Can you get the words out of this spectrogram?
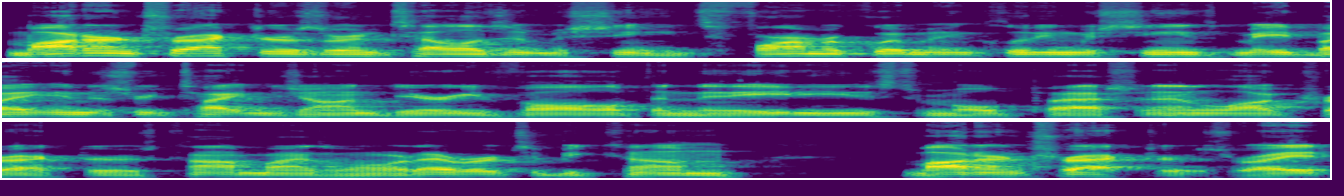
Modern tractors are intelligent machines. Farm equipment, including machines made by industry titan John Deere, evolved in the 80s from old fashioned analog tractors, combines, and whatever to become modern tractors, right?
